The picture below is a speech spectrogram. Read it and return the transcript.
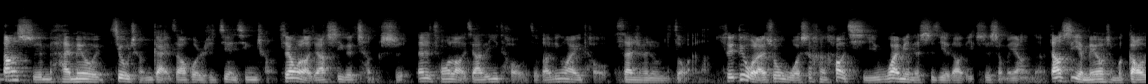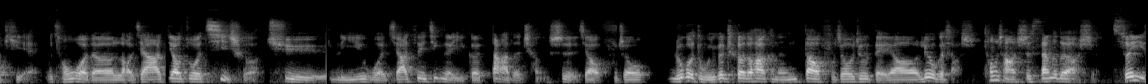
当时还没有旧城改造或者是建新城，虽然我老家是一个城市，但是从我老家的一头走到另外一头，三十分钟就走完了。所以对我来说，我是很好奇外面的世界到底是什么样的。当时也没有什么高铁，我从我的老家要坐汽车去离我家最近的一个大的城市，叫福州。如果堵一个车的话，可能到福州就得要六个小时，通常是三个多小时。所以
